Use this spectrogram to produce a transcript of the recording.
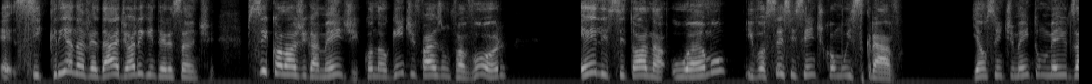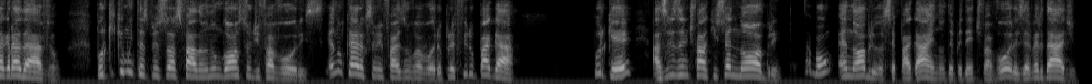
eh, se cria, na verdade, olha que interessante. Psicologicamente, quando alguém te faz um favor, ele se torna o amo e você se sente como o escravo. E é um sentimento meio desagradável. Por que, que muitas pessoas falam, eu não gosto de favores? Eu não quero que você me faça um favor, eu prefiro pagar. Por quê? Às vezes a gente fala que isso é nobre. Tá bom, é nobre você pagar e não depender de favores, é verdade.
